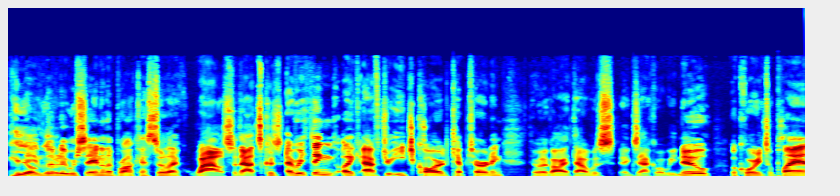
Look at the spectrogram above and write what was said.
they go. literally were saying on the broadcast, they're like, wow, so that's because everything, like after each card kept turning, they were like, all right, that was exactly what we knew, according to plan,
